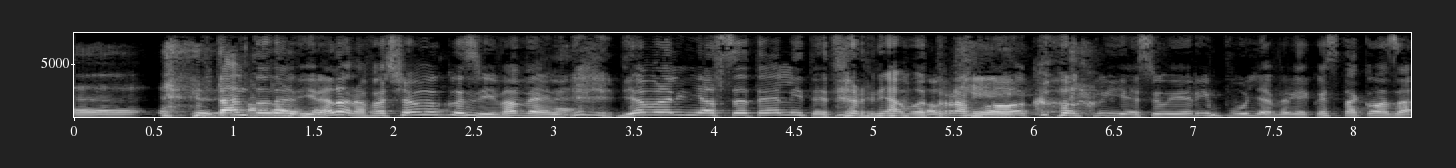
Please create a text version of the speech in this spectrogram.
eh, Tanto da dire, allora facciamo così, va bene, eh. diamo la linea al satellite e torniamo okay. tra poco qui su Ieri in Puglia perché questa cosa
